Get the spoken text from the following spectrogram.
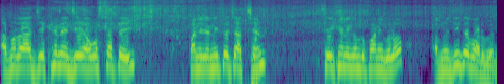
আপনারা যেখানে যে অবস্থাতেই পানিটা নিতে চাচ্ছেন, সেইখানে কিন্তু পানিগুলো আপনি দিতে পারবেন।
